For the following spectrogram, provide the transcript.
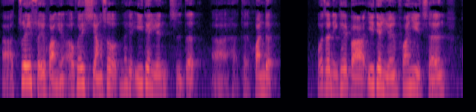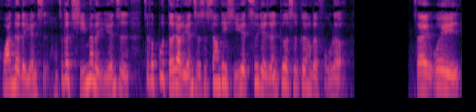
啊，追随谎言，而非享受那个伊甸园子的啊的欢乐。或者你可以把伊甸园翻译成欢乐的园子。这个奇妙的园子，这个不得了的园子，是上帝喜悦赐给人各式各样的福乐。在为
